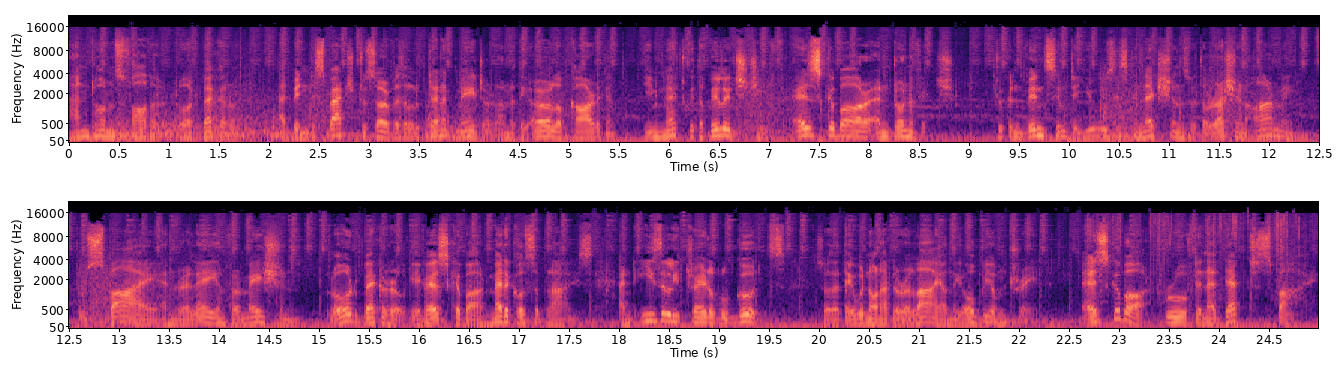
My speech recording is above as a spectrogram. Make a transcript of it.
Anton's father, Lord Becquerel, had been dispatched to serve as a lieutenant major under the Earl of Cardigan. He met with the village chief, Escobar Antonovich, to convince him to use his connections with the Russian army to spy and relay information. Lord Becquerel gave Escobar medical supplies and easily tradable goods so that they would not have to rely on the opium trade. Escobar proved an adept spy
